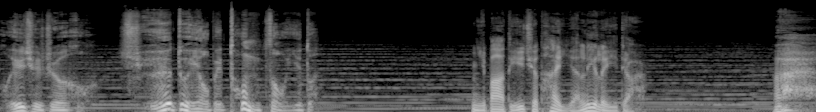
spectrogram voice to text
回去之后绝对要被痛揍一顿。你爸的确太严厉了一点儿。哎，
